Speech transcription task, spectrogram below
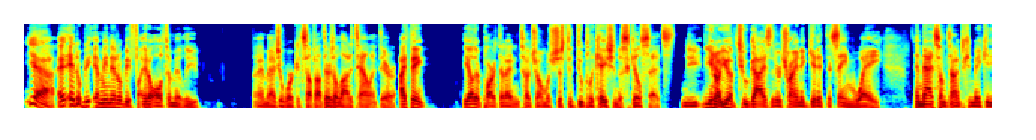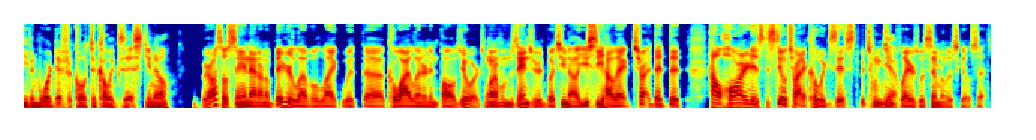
Yeah, it- it'll be. I mean, it'll be. It'll ultimately, I imagine, work itself out. There's a lot of talent there. I think the other part that I didn't touch on was just the duplication of skill sets. You, you know, you have two guys that are trying to get it the same way, and that sometimes can make it even more difficult to coexist. You know. We're also seeing that on a bigger level, like with uh, Kawhi Leonard and Paul George. One of them is injured, but you know, you see how that try, that that how hard it is to still try to coexist between two Yeah. players with similar skill sets.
